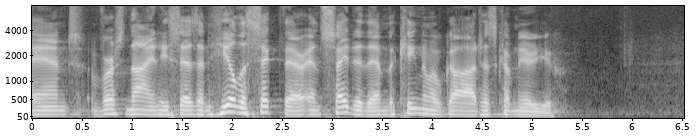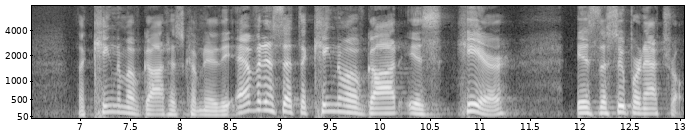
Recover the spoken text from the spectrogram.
and verse 9, he says, And heal the sick there, and say to them, The kingdom of God has come near you. The kingdom of God has come near. The evidence that the kingdom of God is here is the supernatural.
